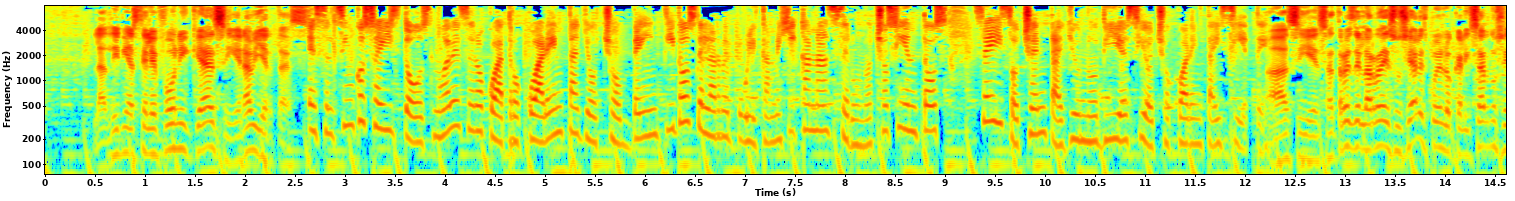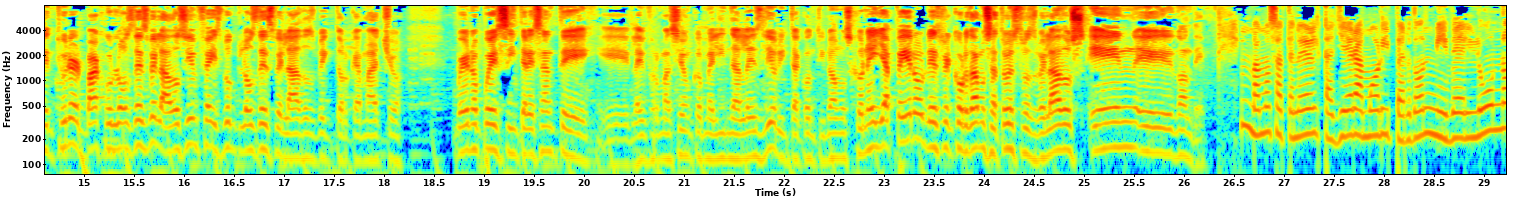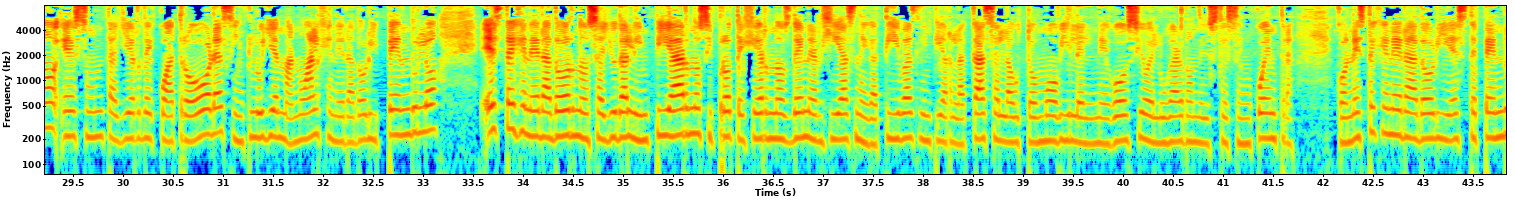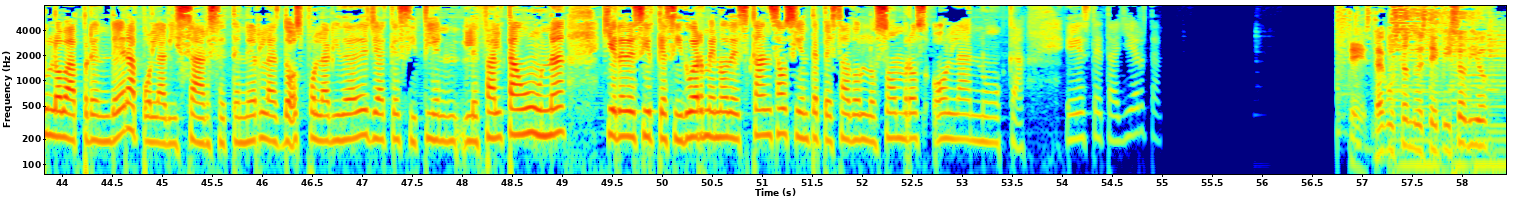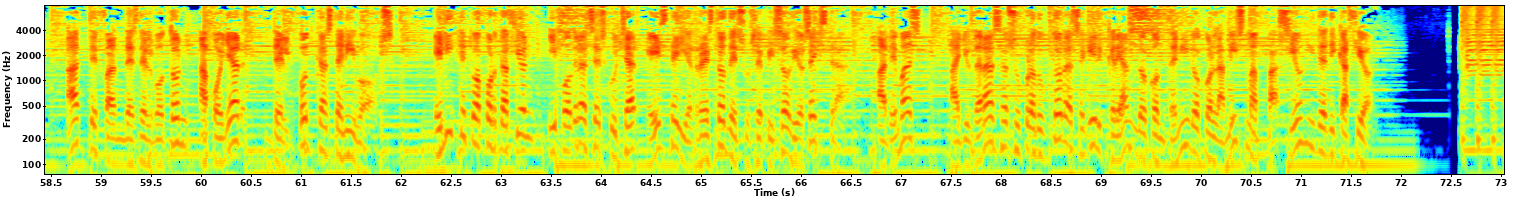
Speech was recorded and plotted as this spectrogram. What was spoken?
Las líneas telefónicas siguen abiertas. Es el 562-904-4822 de la República Mexicana, 01800-681-1847. Así es, a través de las redes sociales pueden localizarnos en Twitter bajo Los Desvelados y en Facebook Los Desvelados Víctor Camacho. Bueno, pues interesante eh, la información con Melinda Leslie. Ahorita continuamos con ella, pero les recordamos a todos nuestros velados en eh, dónde. Vamos a tener el taller Amor y Perdón nivel 1. Es un taller de cuatro horas, incluye manual, generador y péndulo. Este generador nos ayuda a limpiarnos y protegernos de energías negativas, limpiar la casa, el automóvil, el negocio, el lugar donde usted se encuentra. Con este generador y este péndulo va a aprender a polarizarse, tener las dos polaridades, ya que si tiene, le falta una, quiere decir que si duerme no descansa o siente pesados los hombros o la nuca. Este taller. ¿Te está gustando este episodio? Hazte fan desde el botón Apoyar del podcast de Nivos. Elige tu aportación y podrás escuchar este y el resto de sus episodios extra. Además, ayudarás a su productor a seguir creando contenido con la misma pasión y dedicación.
